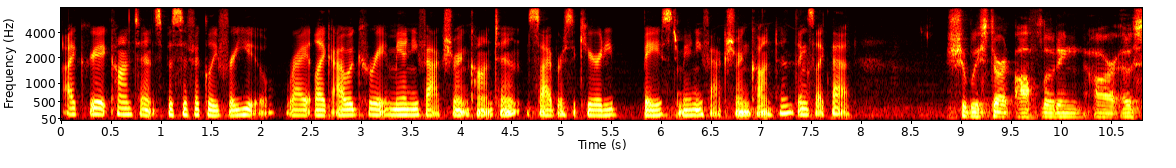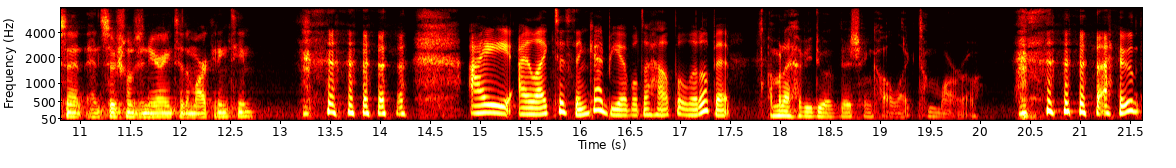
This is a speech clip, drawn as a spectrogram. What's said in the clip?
I create content specifically for you, right? Like I would create manufacturing content, cybersecurity based manufacturing content, things like that. Should we start offloading our OSINT and social engineering to the marketing team? I I like to think I'd be able to help a little bit. I'm gonna have you do a vishing call like tomorrow. I would,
